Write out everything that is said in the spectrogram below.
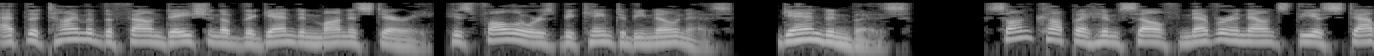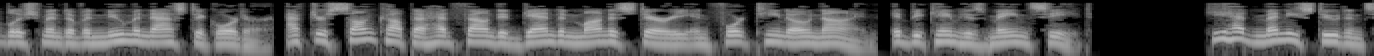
At the time of the foundation of the Ganden monastery, his followers became to be known as Gandenpas. Tsongkhapa himself never announced the establishment of a new monastic order. After Tsongkhapa had founded Ganden Monastery in 1409, it became his main seat. He had many students,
